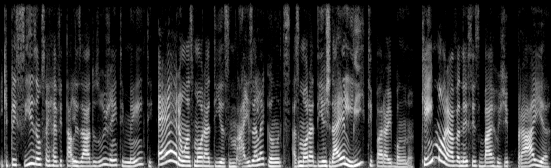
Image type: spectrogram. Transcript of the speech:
e que precisam ser revitalizados urgentemente, eram as moradias mais elegantes, as moradias da elite paraibana. Quem morava nesses bairros de praia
